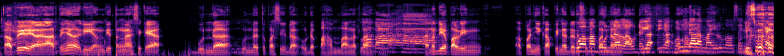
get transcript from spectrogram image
Tapi ya artinya di yang di tengah sih kayak Bunda, Bunda itu pasti udah udah paham banget lah. Karena dia paling apa nyikapinnya dari Gua sudut sama Bunda pandang. lah udah Enggak, intinya enggak gua bunda lah Mai lu enggak usah. Dia suheng.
